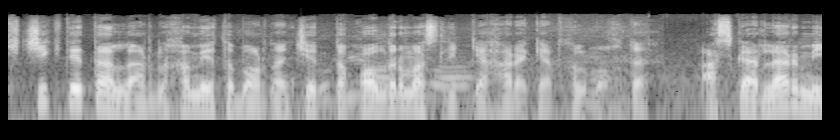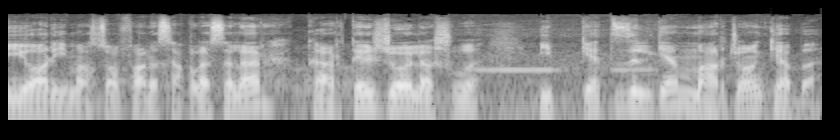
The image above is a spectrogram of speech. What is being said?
kichik detallarni ham e'tibordan chetda qoldirmaslikka harakat qilmoqda. Askarlar me'yoriy masofani saqlasalar, kortej joylashuvi ipga tizilgan marjon kabi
